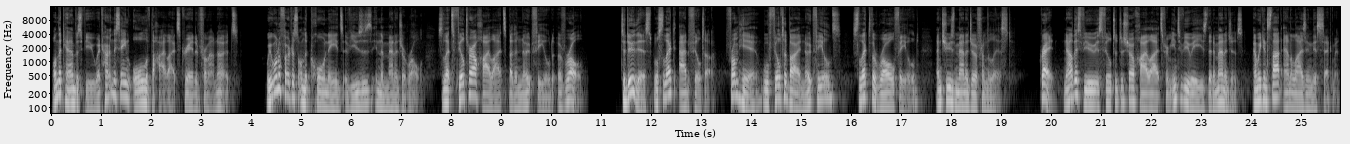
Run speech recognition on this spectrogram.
On the canvas view, we're currently seeing all of the highlights created from our notes. We want to focus on the core needs of users in the manager role, so let's filter our highlights by the note field of role. To do this, we'll select Add Filter, from here, we'll filter by note fields, select the role field, and choose manager from the list. Great, now this view is filtered to show highlights from interviewees that are managers, and we can start analysing this segment.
